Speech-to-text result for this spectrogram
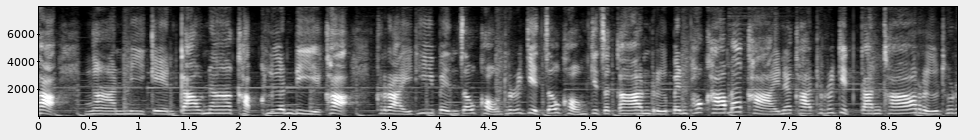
ค่ะ งานมีเกณฑ์ก้าวหน้าขับเคลื่อนดีค่ะ ใครที่เป็นเจ้าของธุรกิจเจ้าของกิจการ หรือเป็นพ่อค้าแม่ขายนะคะ ธุรกิจการค้าหรือธุร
